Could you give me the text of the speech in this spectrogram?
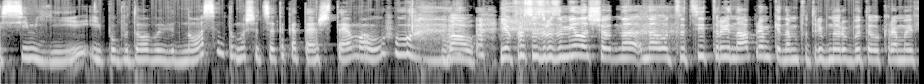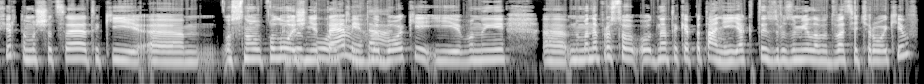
сім'ї і побудови відносин, тому що це така теж тема. Уху. Вау! Я просто зрозуміла, що на на от ці три напрямки нам потрібно робити окремий ефір, тому що це такі е, основоположні глибокі, темі, так. глибокі, і вони е, ну мене просто одне таке питання: як ти зрозуміла в 20 років,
